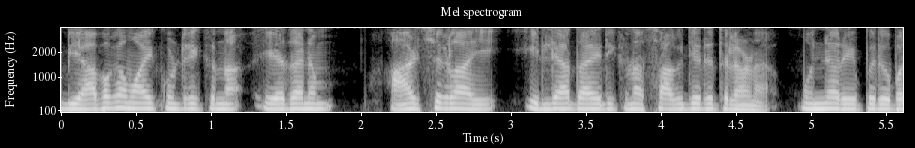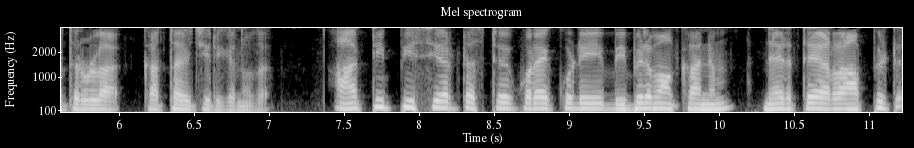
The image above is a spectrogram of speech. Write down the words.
വ്യാപകമായി കൊണ്ടിരിക്കുന്ന ഏതാനും ആഴ്ചകളായി ഇല്ലാതായിരിക്കുന്ന സാഹചര്യത്തിലാണ് മുന്നറിയിപ്പ് രൂപത്തിലുള്ള കത്തയച്ചിരിക്കുന്നത്. R T P C R test കുറെ കൂടി വിപുലമാക്കാനും നേരത്തെ റാപ്പിഡ്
